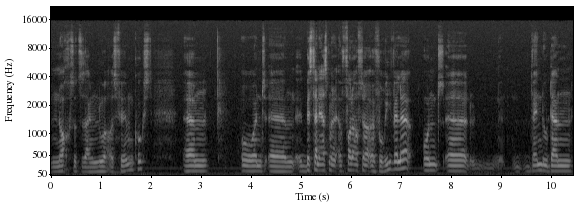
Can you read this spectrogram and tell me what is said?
noch sozusagen nur aus Filmen guckst. Ähm, und ähm, bist dann erstmal voll auf der Euphoriewelle und äh, wenn du dann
